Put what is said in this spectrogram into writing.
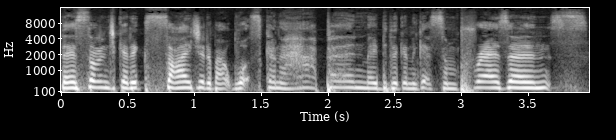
They're starting to get excited about what's going to happen. Maybe they're going to get some presents.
